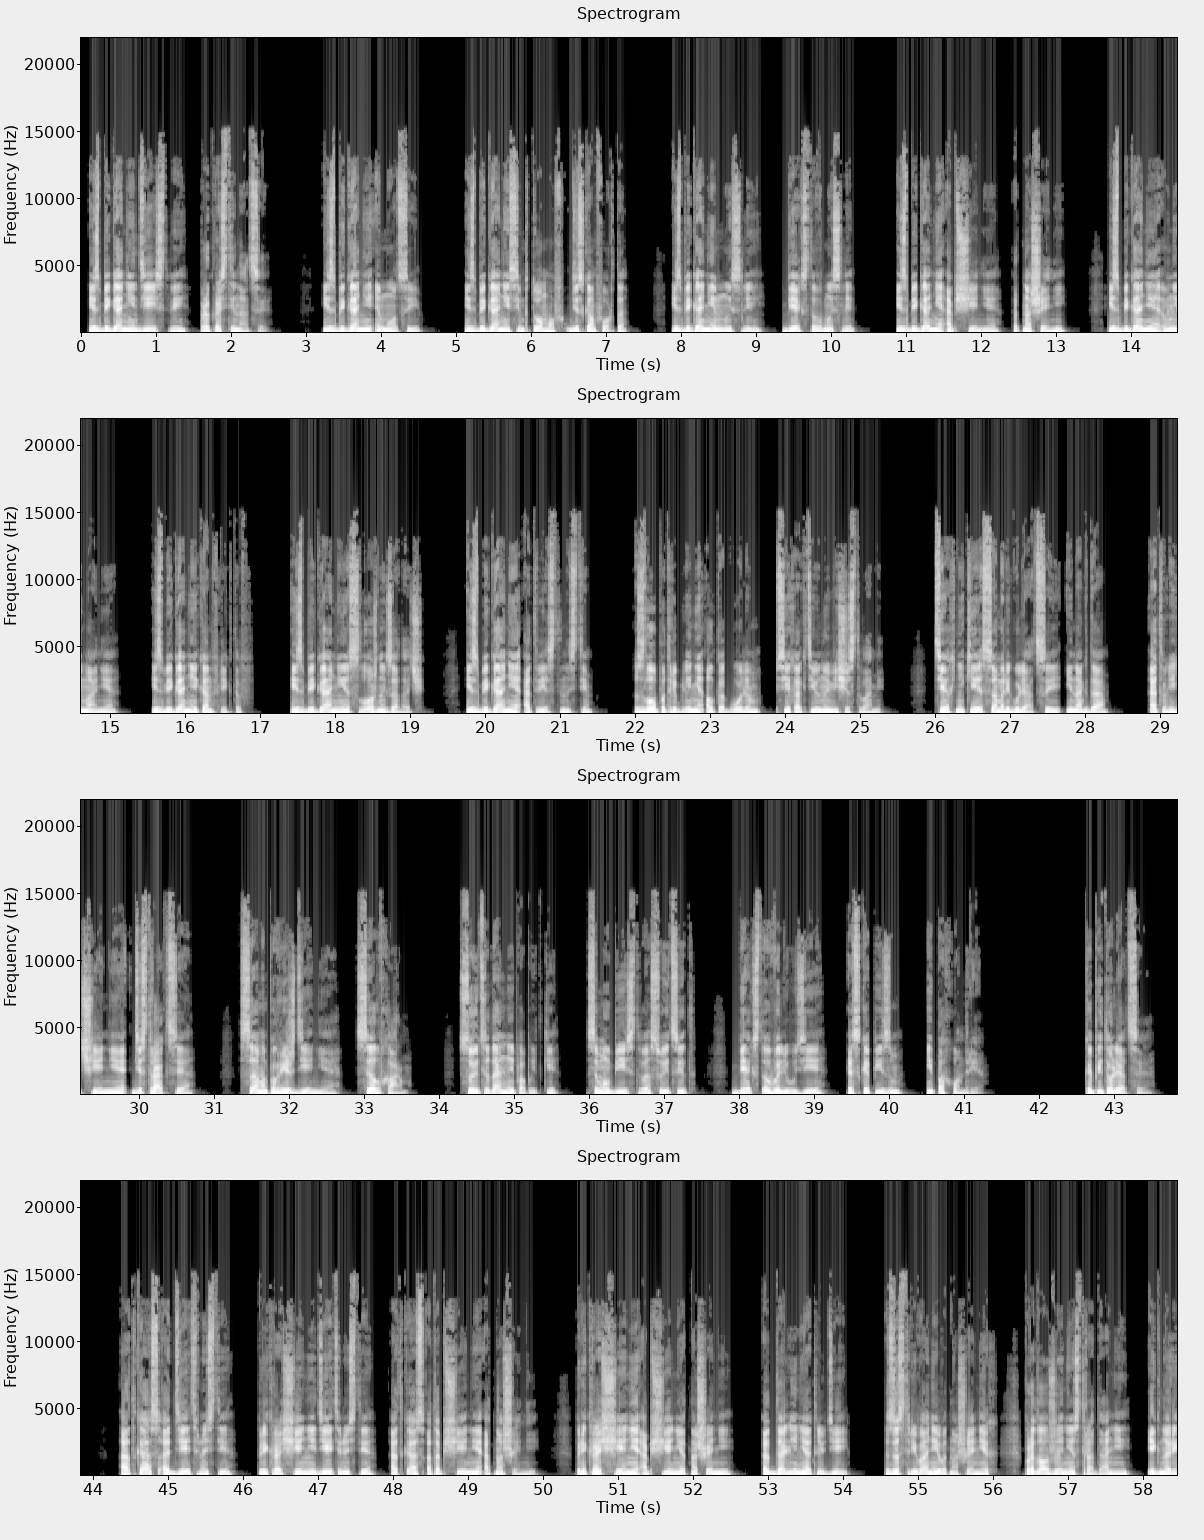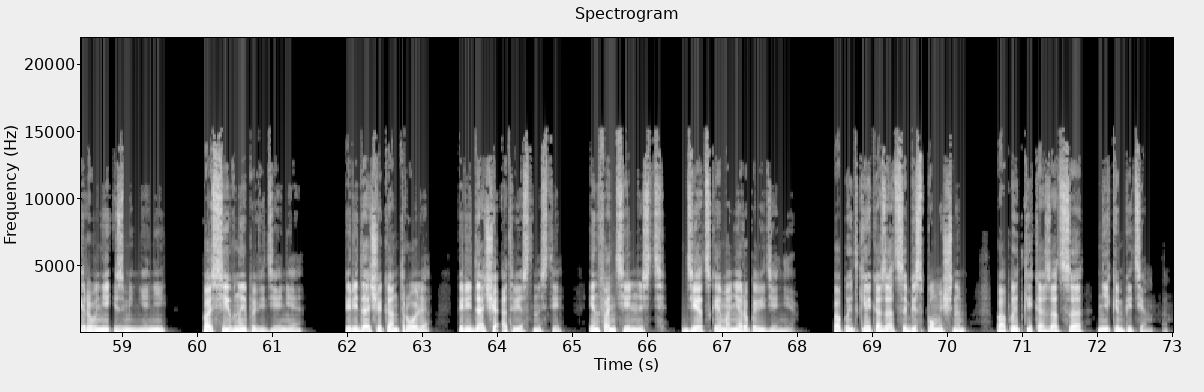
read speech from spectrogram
Избегание действий, прокрастинация. Избегание эмоций. Избегание симптомов, дискомфорта. Избегание мыслей, бегство в мысли избегание общения, отношений, избегание внимания, избегание конфликтов, избегание сложных задач, избегание ответственности, злоупотребление алкоголем, психоактивными веществами, техники саморегуляции иногда, отвлечение, дистракция, самоповреждение, self-harm, суицидальные попытки, самоубийство, суицид, бегство в иллюзии, эскапизм, ипохондрия. Капитуляция. Отказ от деятельности, прекращение деятельности, отказ от общения отношений, прекращение общения отношений, отдаление от людей, застревание в отношениях, продолжение страданий, игнорирование изменений, пассивное поведение, передача контроля, передача ответственности, инфантильность, детская манера поведения, попытки казаться беспомощным, попытки казаться некомпетентным.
